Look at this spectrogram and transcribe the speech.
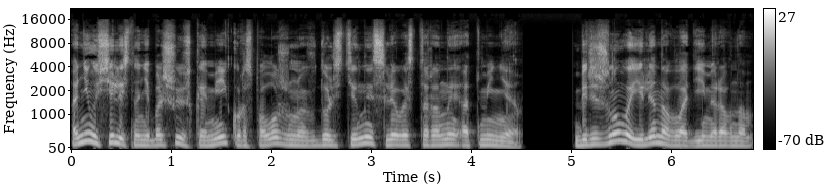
Они уселись на небольшую скамейку, расположенную вдоль стены с левой стороны от меня. Бережнова Елена Владимировна,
